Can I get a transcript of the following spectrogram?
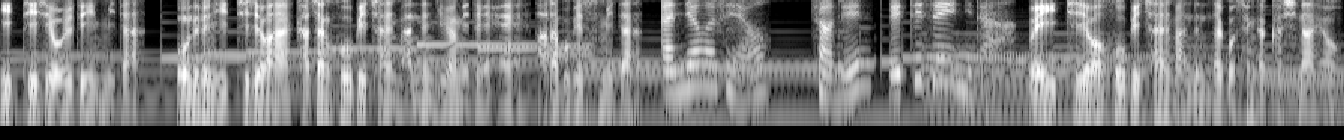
잇티제 올드입니다. 오늘은 잇티제와 가장 호흡이 잘 맞는 유형에 대해 알아보겠습니다. 안녕하세요. 저는 엣티제입니다. 왜 잇티제와 호흡이 잘 맞는다고 생각하시나요?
